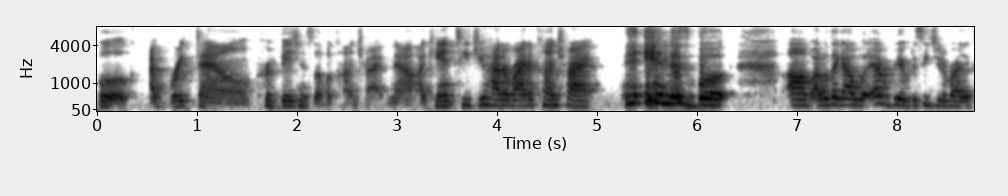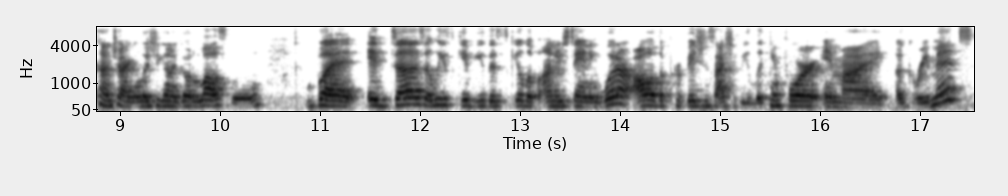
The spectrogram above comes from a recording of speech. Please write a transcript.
book, I break down provisions of a contract. Now I can't teach you how to write a contract in this book. Um, I don't think I would ever be able to teach you to write a contract unless you're going to go to law school but it does at least give you the skill of understanding what are all the provisions I should be looking for in my agreement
